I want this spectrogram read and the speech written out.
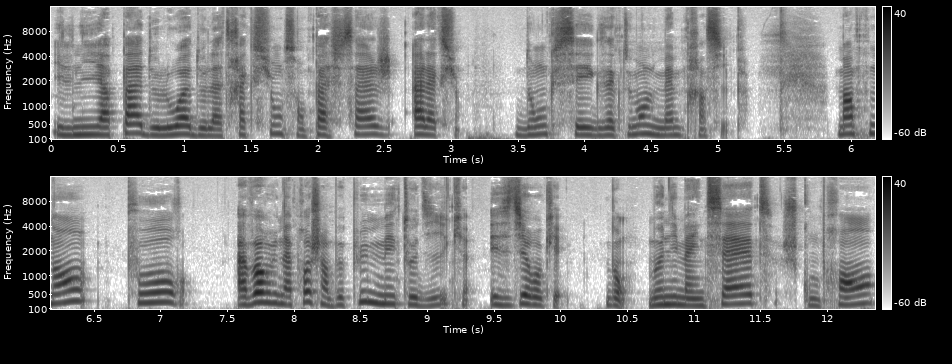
il n'y a pas de loi de l'attraction sans passage à l'action. Donc c'est exactement le même principe. Maintenant, pour avoir une approche un peu plus méthodique et se dire ok, bon, money mindset, je comprends,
